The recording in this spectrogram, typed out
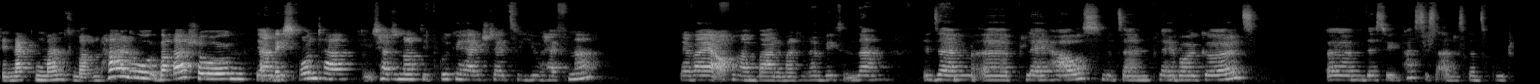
den nackten Mann zu machen. Hallo, Überraschung, Ja, nichts runter. Ich hatte noch die Brücke hergestellt zu Hugh Hefner. Der war ja auch immer im Bademantel unterwegs in seinem, in seinem äh, Playhouse mit seinen Playboy Girls. Ähm, deswegen passt das alles ganz gut.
